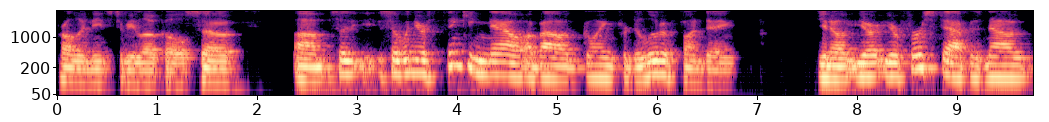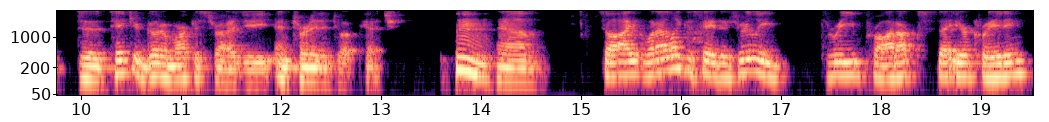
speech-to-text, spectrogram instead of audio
probably needs to be local. So, um, so so when you're thinking now about going for dilutive funding, you know your your first step is now to take your go-to-market strategy and turn it into a pitch. Mm. Um, so I what I like to say there's really three products that you're creating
